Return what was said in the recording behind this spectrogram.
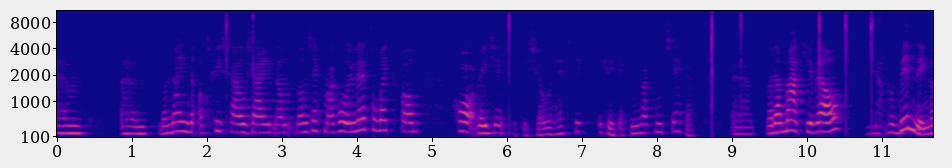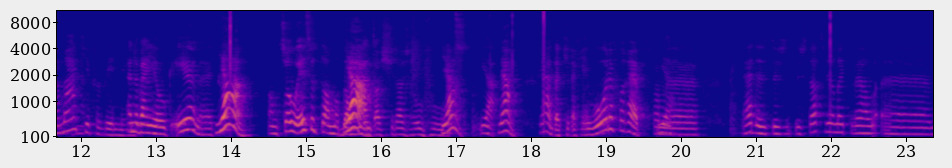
Um, um, maar mijn advies zou zijn, dan, dan zeg maar gewoon letterlijk van... Goh, weet je, het is zo heftig. Ik weet echt niet wat ik moet zeggen. Uh, maar dan maak je wel ja. verbinding. Dan maak je verbinding. En dan ben je ook eerlijk. Ja. Want zo is het dan op dat moment als je dat zo voelt. Ja. Ja. Ja. dat je daar geen woorden voor hebt. Van, ja. Uh, dus, dus, dus dat wil ik wel uh,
